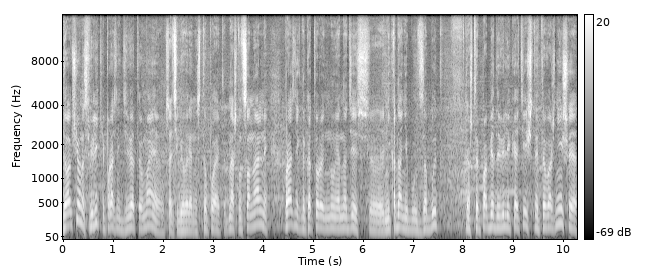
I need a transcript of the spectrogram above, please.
Да вообще у нас великий праздник 9 мая, кстати говоря, наступает. Это наш национальный праздник, на который, ну я надеюсь, э, никогда не будет забыт. Потому что победа Великой Отечественной – это важнейшая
